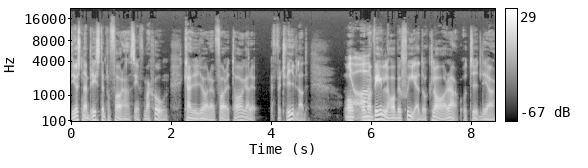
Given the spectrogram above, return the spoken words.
För just den här bristen på förhandsinformation kan ju göra en företagare förtvivlad. Om, Ja. om man vill ha besked och klara och tydliga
